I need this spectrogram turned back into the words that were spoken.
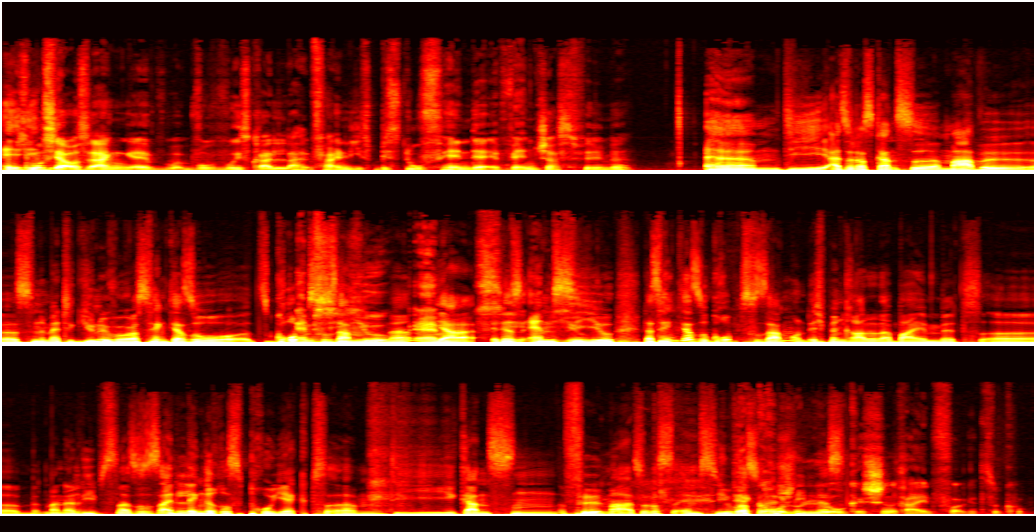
Äh, Ich muss ja auch sagen, äh, wo, wo ich es gerade fallen ließ, bist du Fan der Avengers-Filme? Ähm, die, also das ganze Marvel äh, Cinematic Universe hängt ja so grob MCU, zusammen. Ne? Ja, das MCU. MCU. Das hängt ja so grob zusammen und ich bin gerade dabei mit, äh, mit meiner Liebsten, also es ist ein längeres Projekt, ähm, die ganzen Filme, also das MCU, Der was so erschienen ist. chronologischen Reihenfolge zu gucken.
